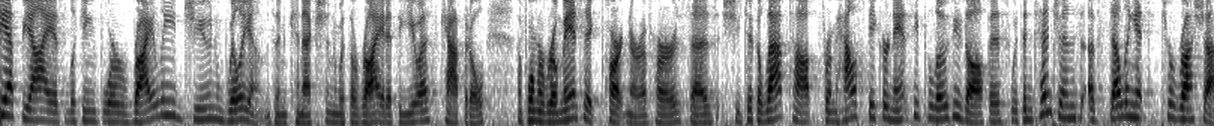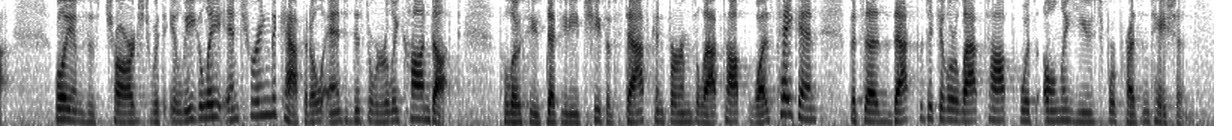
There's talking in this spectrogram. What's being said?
The FBI is looking for Riley June Williams in connection with a riot at the U.S. Capitol. A former romantic partner of hers says she took a laptop from House Speaker Nancy Pelosi's office with intentions of selling it to Russia. Williams is charged with illegally entering the Capitol and disorderly conduct. Pelosi's deputy chief of staff confirms a laptop was taken, but says that particular laptop was only used for presentations.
